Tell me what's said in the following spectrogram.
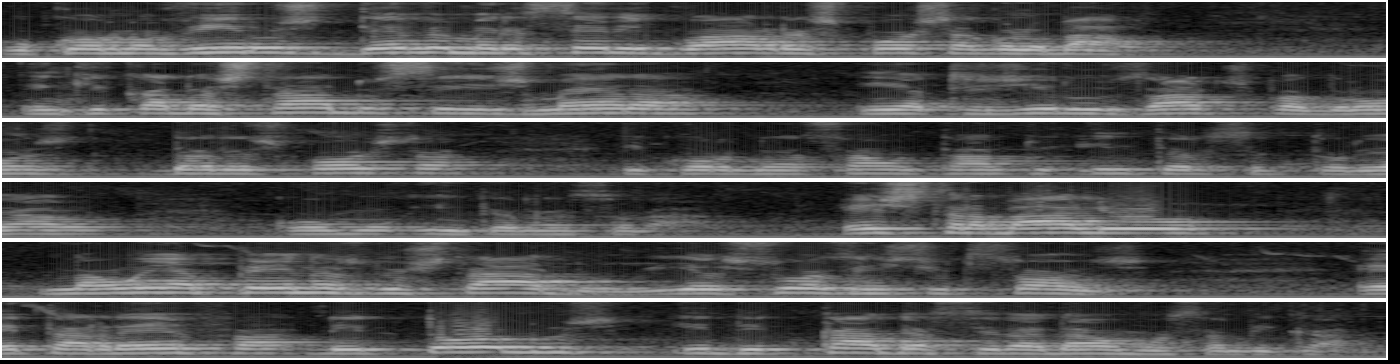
o coronavírus deve merecer igual resposta global, em que cada Estado se esmera em atingir os altos padrões da resposta e coordenação tanto intersetorial como internacional. Este trabalho não é apenas do Estado e as suas instituições, é tarefa de todos e de cada cidadão moçambicano.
